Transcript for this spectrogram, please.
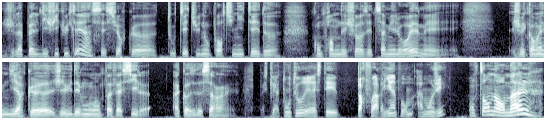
je l'appelle difficulté, hein. c'est sûr que tout est une opportunité de comprendre des choses et de s'améliorer, mais je vais quand même dire que j'ai eu des moments pas faciles à cause de ça. Hein. Parce qu'à ton tour, il restait parfois rien pour, à manger? En temps normal,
